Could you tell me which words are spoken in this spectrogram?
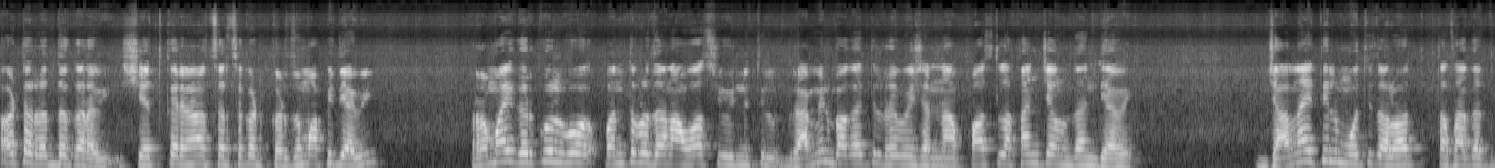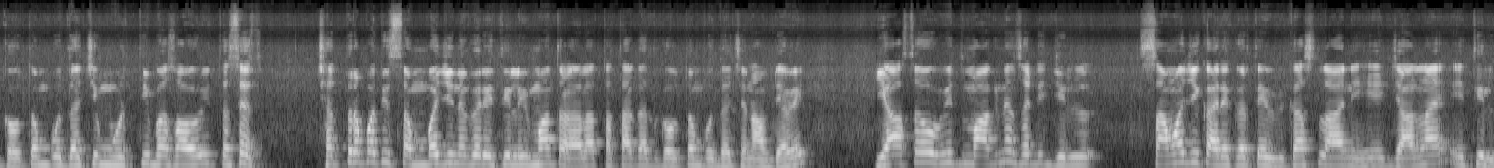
अट रद्द करावी शेतकऱ्यांना सरसकट कर्जमाफी द्यावी रमाई घरकुल व पंतप्रधान आवास योजनेतील ग्रामीण भागातील रहिवाशांना पाच लाखांचे अनुदान द्यावे जालना येथील मोती तलावात तथागत गौतम बुद्धाची मूर्ती बसवावी तसेच छत्रपती संभाजीनगर येथील विमानतळाला तथागत गौतम बुद्धाचे नाव द्यावे. यासह विविध मागण्यांसाठी जिल सामाजिक कार्यकर्ते विकास लहाने हे जालना येथील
